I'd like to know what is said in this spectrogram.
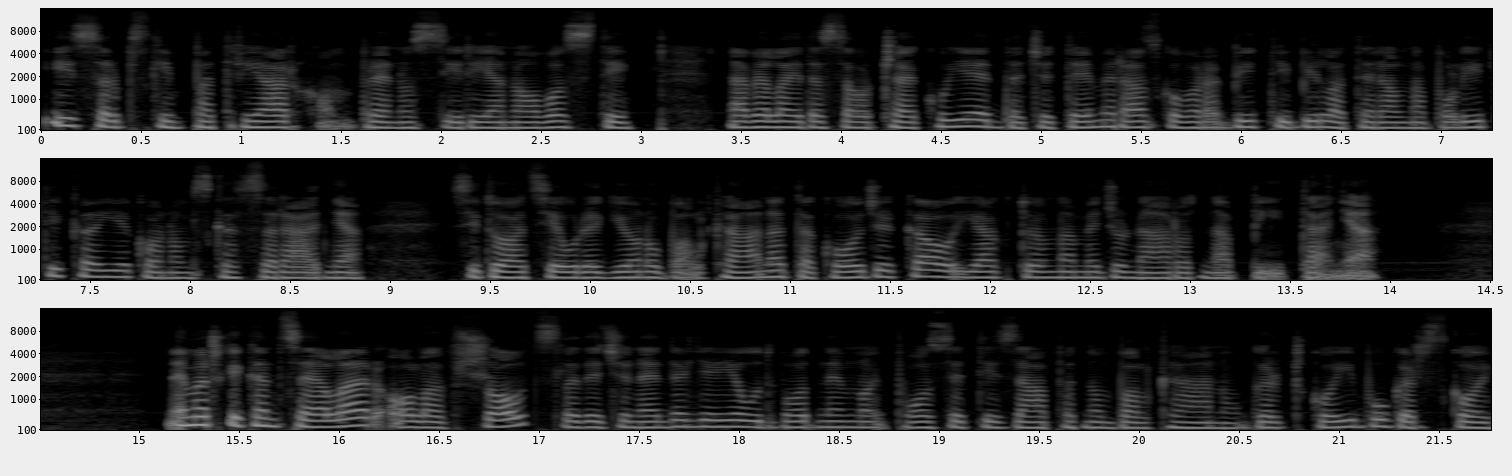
i srpskim patrijarhom, prenosi Rija Novosti. Navela je da se očekuje da će teme razgovora biti bilateralna politika i ekonomska saradnja. Situacija u regionu Balkana također kao i aktuelna međunarodna pitanja. Nemački kancelar Olaf Scholz sljedeće nedelje je u dvodnevnoj poseti Zapadnom Balkanu, Grčkoj i Bugarskoj.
